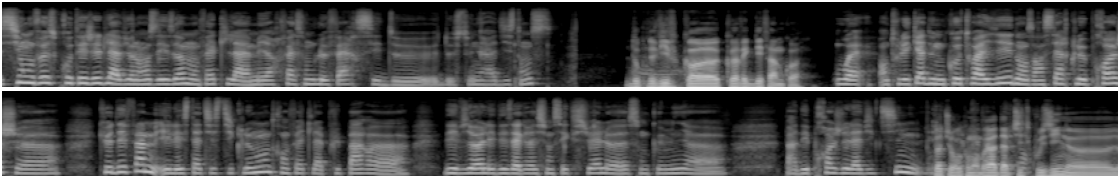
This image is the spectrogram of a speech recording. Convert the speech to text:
si on veut se protéger de la violence des hommes, en fait, la meilleure façon de le faire, c'est de, de se tenir à distance. Donc ne vivre qu'avec des femmes, quoi. Ouais, en tous les cas, de ne côtoyer dans un cercle proche euh, que des femmes. Et les statistiques le montrent, en fait, la plupart euh, des viols et des agressions sexuelles euh, sont commis par des proches de la victime. Toi, tu recommanderais à ta petite cousine euh,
